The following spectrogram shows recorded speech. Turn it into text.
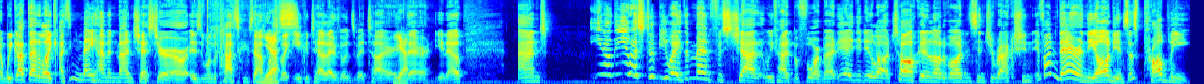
And we got that at like I think Mayhem in Manchester, or is one of the classic examples. Yes. Like you can tell everyone's a bit tired Yeah. there, you know. And you know the USWA, the Memphis chat we've had before about yeah they do a lot of talking, a lot of audience interaction. If I'm there in the audience, that's probably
